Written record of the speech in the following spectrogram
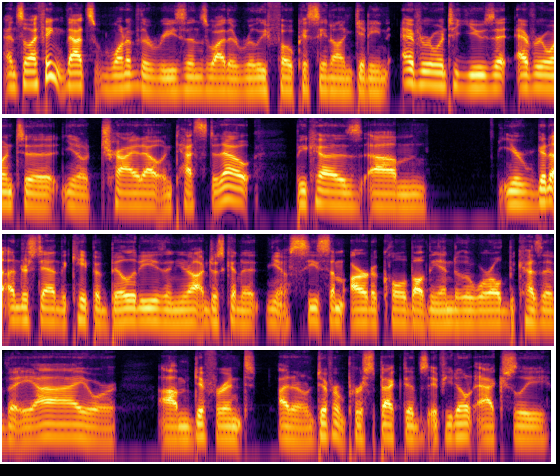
And so I think that's one of the reasons why they're really focusing on getting everyone to use it, everyone to, you know, try it out and test it out because um, you're going to understand the capabilities and you're not just going to you know see some article about the end of the world because of AI or um, different I don't know different perspectives if you don't actually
